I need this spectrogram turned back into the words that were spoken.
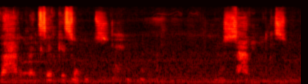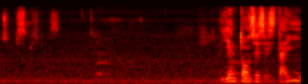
barba el ser que somos. No saben lo que somos, mis vidas. Y entonces está ahí,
